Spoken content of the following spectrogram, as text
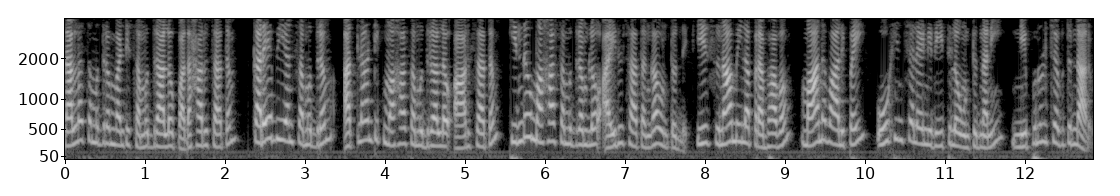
నల్ల సముద్రం వంటి సముద్రాల్లో పదహారు శాతం కరేబియన్ సముద్రం అట్లాంటిక్ మహాసముద్రాల్లో ఆరు శాతం హిందూ మహాసముద్రంలో ఐదు శాతంగా ఉంటుంది. ఈ సునామీల ప్రభావం మానవాళిపై ఊహించలేని రీతిలో ఉంటుందని నిపుణులు చెబుతున్నారు.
